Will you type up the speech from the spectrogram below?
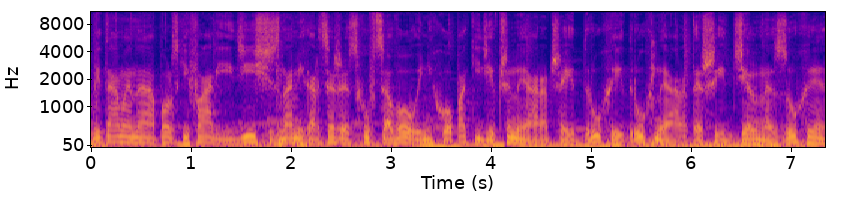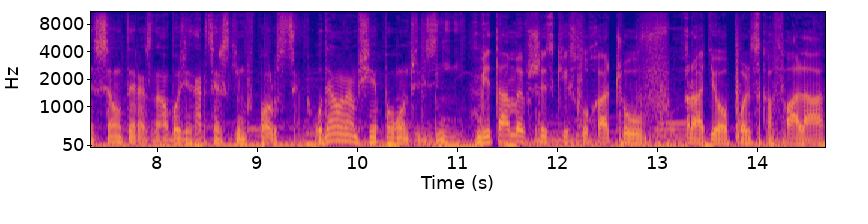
Witamy na Polskiej Fali. Dziś z nami harcerze z Chówca Wołyń, chłopaki, dziewczyny, a raczej druchy i druchny, ale też i dzielne zuchy są teraz na obozie harcerskim w Polsce. Udało nam się połączyć z nimi. Witamy wszystkich słuchaczów Radio Polska Fala.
